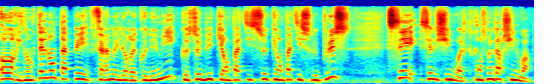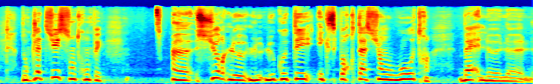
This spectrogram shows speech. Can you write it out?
Or, ils ont tellement tapé, fermé leur économie, que celui qui en pâtisse, ceux qui en pâtissent le plus, c'est le chinois, le consommateur chinois. Donc là-dessus, ils se sont trompés. Euh, sur le, côté exportation ou autre, ben,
